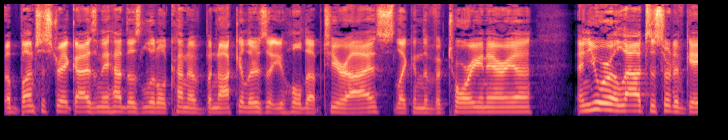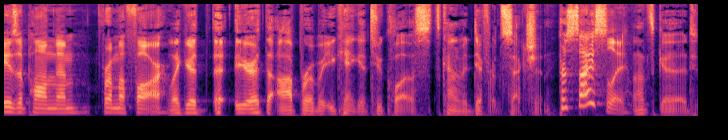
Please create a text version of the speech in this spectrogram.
a bunch of straight guys, and they had those little kind of binoculars that you hold up to your eyes, like in the Victorian area, and you were allowed to sort of gaze upon them from afar. Like you're at the, you're at the opera, but you can't get too close. It's kind of a different section. Precisely. That's good.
